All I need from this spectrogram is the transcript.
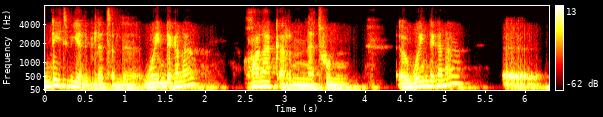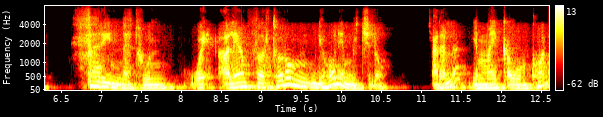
እንዴት ብዬ ልግለጽልህ? ወይ እንደገና ኋላ ቀርነቱን ወይ እንደገና ፈርቶም ወይ አሊያም ፈርቶ ሊሆን የሚችለው አደለ? የማይቃወም ከሆነ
